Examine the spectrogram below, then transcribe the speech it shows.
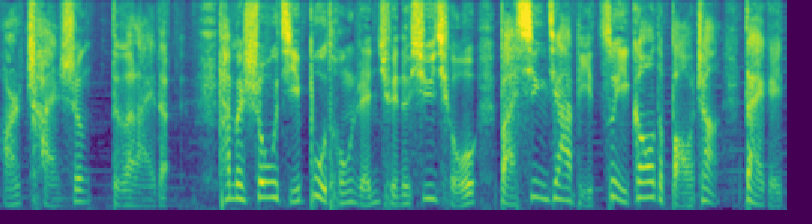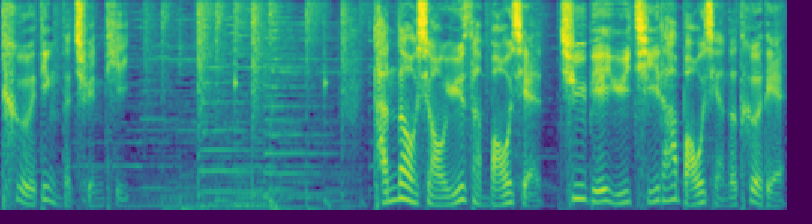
而产生得来的。他们收集不同人群的需求，把性价比最高的保障带给特定的群体。谈到小雨伞保险区别于其他保险的特点，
